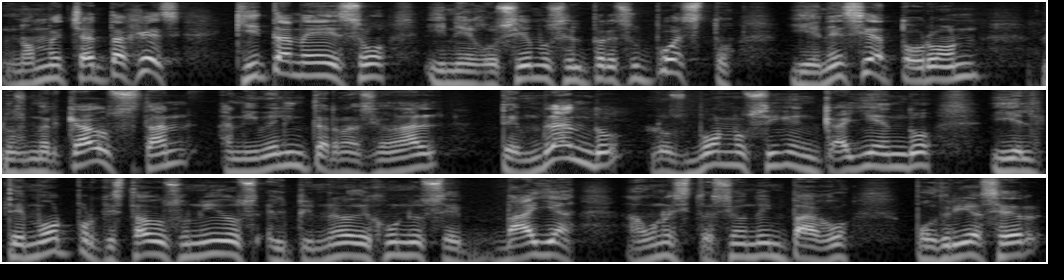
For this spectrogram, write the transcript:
no me chantajes, quítame eso y negociemos el presupuesto. Y en ese atorón los mercados están a nivel internacional temblando, los bonos siguen cayendo y el temor porque Estados Unidos el primero de junio se vaya a una situación de impago podría ser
